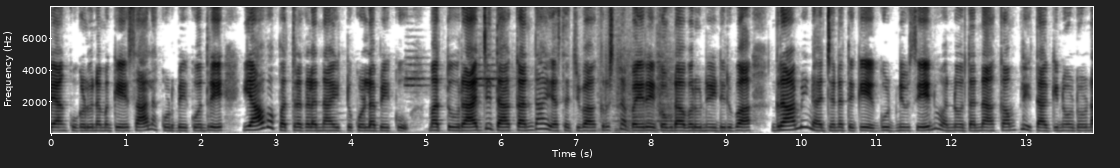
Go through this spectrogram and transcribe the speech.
ಬ್ಯಾಂಕುಗಳು ನಮಗೆ ಸಾಲ ಕೊಡಬೇಕು ಅಂದರೆ ಯಾವ ಪತ್ರಗಳನ್ನು ಇಟ್ಟುಕೊಳ್ಳಬೇಕು? ಮತ್ತು ರಾಜ್ಯದ ಕಂದಾಯ ಸಚಿವ ಕೃಷ್ಣ ಬೈರೇಗೌಡ ಅವರು ನೀಡಿರುವ ಗ್ರಾಮೀಣ ಜನತೆಗೆ ಗುಡ್ ನ್ಯೂಸ್ ಏನು ಅನ್ನೋದನ್ನು ಕಂಪ್ಲೀಟ್ ಆಗಿ ನೋಡೋಣ.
